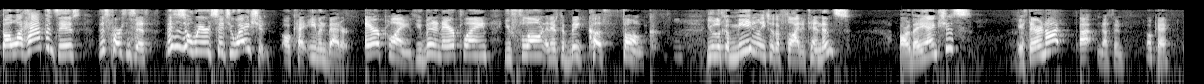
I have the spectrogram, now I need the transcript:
But what happens is, this person says, this is a weird situation. Okay, even better. Airplanes. You've been in an airplane, you've flown, and there's a big thunk. You look immediately to the flight attendants. Are they anxious? If they're not, uh, nothing. Okay.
